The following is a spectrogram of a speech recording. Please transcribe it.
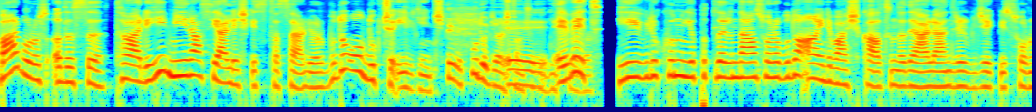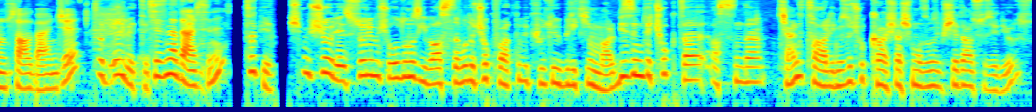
Barbaros Adası tarihi miras yerleşkesi tasarlıyor. Bu da oldukça ilginç. Evet bu da gerçekten ee, çok ilginç. Evet. Hivluk'un yapıtlarından sonra bu da aynı başlık altında değerlendirilebilecek bir sorunsal bence. Tabii elbette. Siz ne dersiniz? Tabii. Şimdi şöyle söylemiş olduğumuz gibi aslında burada çok farklı bir kültür birikim var. Bizim de çok da aslında kendi tarihimizde çok karşılaşmadığımız bir şeyden söz ediyoruz.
